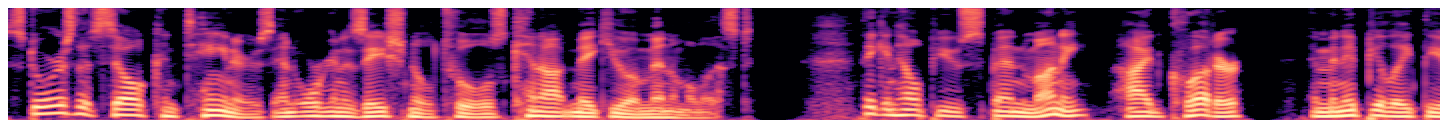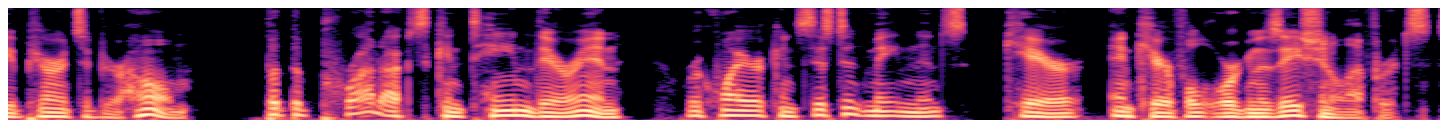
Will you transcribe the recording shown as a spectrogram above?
stores that sell containers and organizational tools cannot make you a minimalist. They can help you spend money, hide clutter, and manipulate the appearance of your home, but the products contained therein require consistent maintenance, care, and careful organizational efforts.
